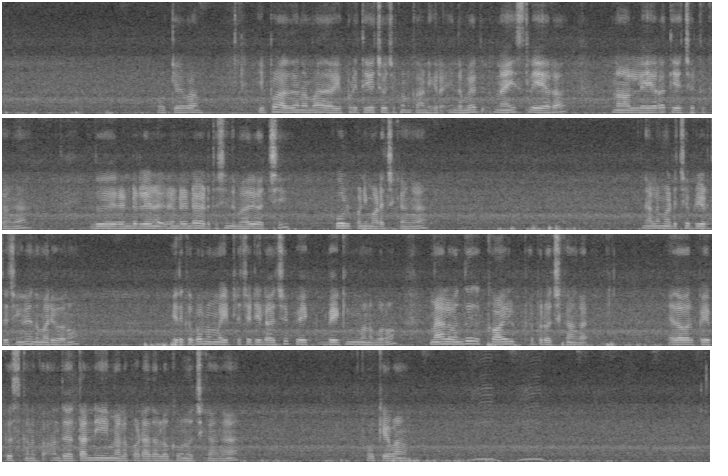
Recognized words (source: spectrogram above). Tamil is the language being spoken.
ஓகேவா இப்போ அதை நம்ம எப்படி தேய்ச்சி வச்சுக்கோன்னு காணிக்கிறேன் இந்த மாதிரி நைஸ் லேயராக நாலு லேயராக தேய்ச்சி எடுத்துக்கோங்க. இது ரெண்டு லே ரெண்டு ரெண்டாக எடுத்துச்சு. இந்த மாதிரி வச்சு கூல் பண்ணி மடைச்சிக்கோங்க. நல்லா மடித்து எப்படி எடுத்து வச்சிங்கன்னா இந்த மாதிரி வரும். இதுக்கப்புறம் நம்ம இட்லி செட்டியில் வச்சு பேக் பேக்கிங் பண்ண போகிறோம் மேலே வந்து காயில் பேப்பர் வச்சுக்காங்க. ஏதோ ஒரு பேப்பர்ஸ் கணக்கு அந்த தண்ணி மேலே படாத அளவுக்கு ஒன்று வச்சுக்காங்க. ஓகேவா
